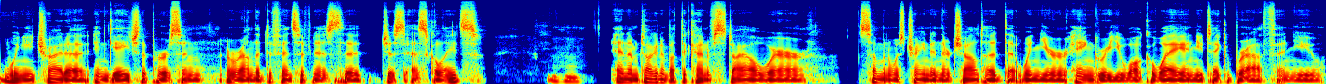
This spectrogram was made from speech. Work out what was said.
when you try to engage the person around the defensiveness that just escalates. Mm-hmm. And I'm talking about the kind of style where someone was trained in their childhood that when you're angry, you walk away and you take a breath and you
